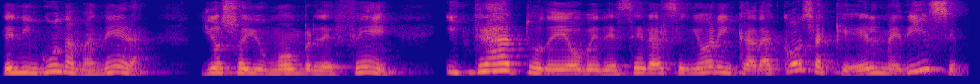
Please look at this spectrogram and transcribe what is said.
de ninguna manera. Yo soy un hombre de fe y trato de obedecer al Señor en cada cosa que Él me dice.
